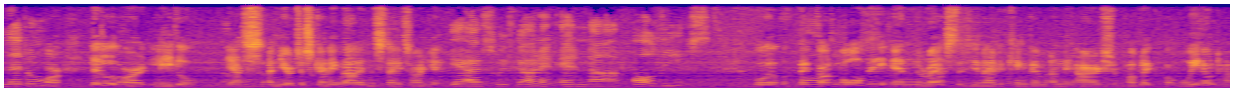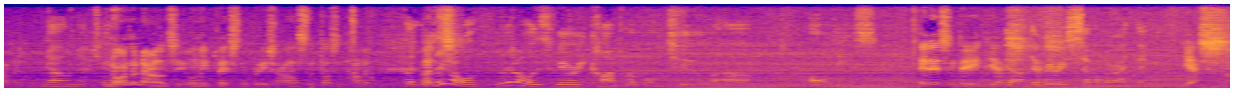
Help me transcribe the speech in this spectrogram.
Lidl. or little or Lidl. Yes, and you're just getting that in the states, aren't you? yes, we've got it. And uh, Aldi's. Well, they've got Aldi. Aldi in the rest of the United Kingdom and the Irish Republic, but we don't have it. No, not yet. Northern Ireland's the only place in the British Isles that doesn't have it. But and Lidl, Lidl is very comparable to uh, Aldi's. It is indeed, yes. Yeah, they're yes. very similar, I think. Yes.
